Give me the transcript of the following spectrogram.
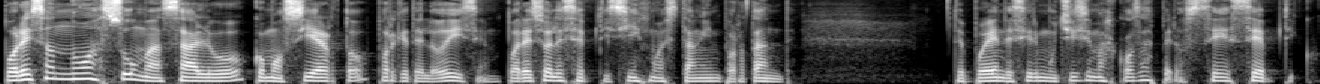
Por eso no asumas algo como cierto porque te lo dicen. Por eso el escepticismo es tan importante. Te pueden decir muchísimas cosas, pero sé escéptico.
